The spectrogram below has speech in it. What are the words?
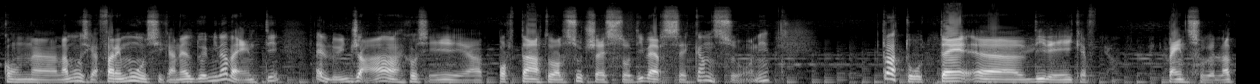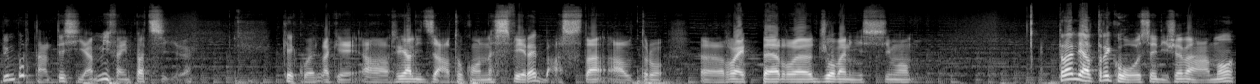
con la musica, a fare musica nel 2020 e lui già così ha portato al successo diverse canzoni. Tra tutte eh, direi che penso che la più importante sia Mi fa impazzire che è quella che ha realizzato con Sfera e Basta, altro eh, rapper giovanissimo. Tra le altre cose, dicevamo,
